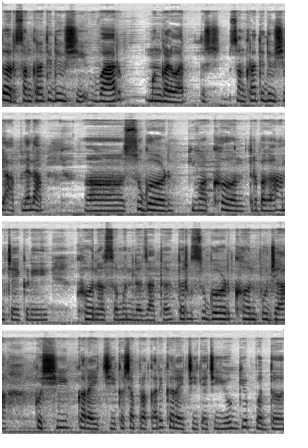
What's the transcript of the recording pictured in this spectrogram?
तर संक्रांती दिवशी वार मंगळवार. तर श- संक्रांती दिवशी आपल्याला सुगड किंवा खण तर बघा आमच्या इकडे खण असं म्हणलं जातं. तर सुगड खण पूजा कशी करायची कशा प्रकारे करायची त्याची योग्य पद्धत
